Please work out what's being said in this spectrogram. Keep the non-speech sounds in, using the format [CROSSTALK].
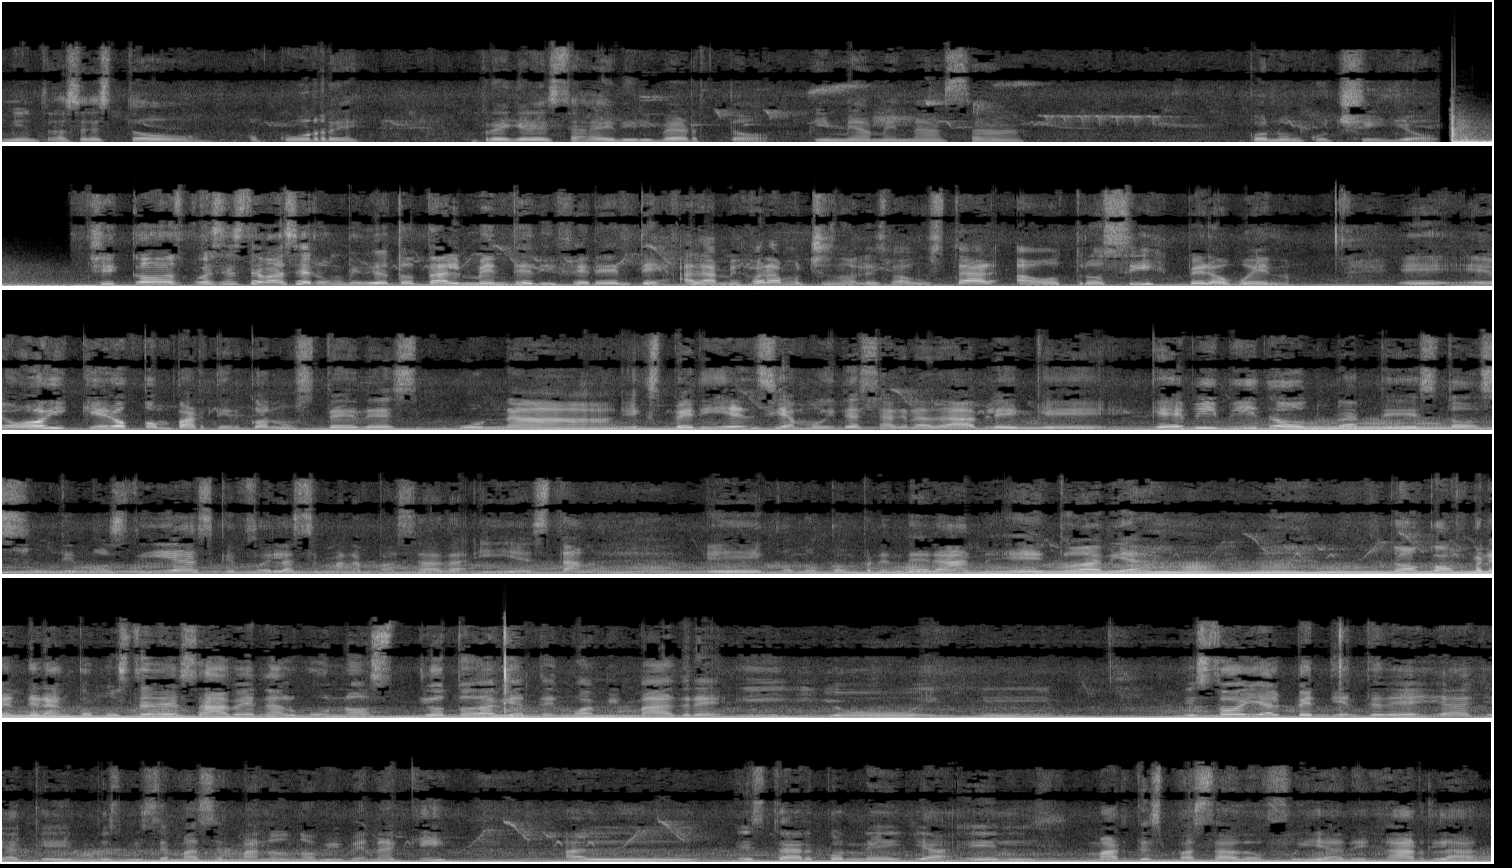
mientras esto ocurre, regresa Edilberto y me amenaza con un cuchillo. Chicos, pues este va a ser un video totalmente diferente. A lo mejor a muchos no les va a gustar, a otros sí, pero bueno. Eh, eh, hoy quiero compartir con ustedes una experiencia muy desagradable que, he vivido durante estos últimos días, que fue la semana pasada y esta. Eh, como comprenderán, todavía no comprenderán. Como ustedes saben, algunos, yo todavía tengo a mi madre y, yo estoy al pendiente de ella, ya que pues mis demás hermanos no viven aquí al estar con ella el martes pasado fui a dejarla,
